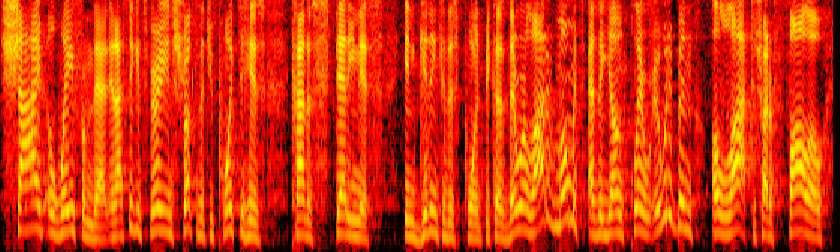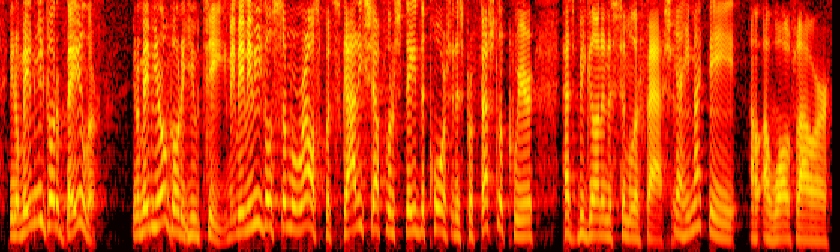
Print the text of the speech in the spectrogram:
shied away from that. And I think it's very instructive that you point to his kind of steadiness in getting to this point because there were a lot of moments as a young player where it would have been a lot to try to follow. You know, maybe you go to Baylor. You know, maybe you don't go to UT. Maybe, maybe you go somewhere else. But Scotty Scheffler stayed the course, and his professional career has begun in a similar fashion. Yeah, he might be a, a wallflower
